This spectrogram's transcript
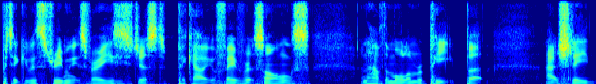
particularly with streaming, it's very easy to just pick out your favorite songs and have them all on repeat. But actually,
